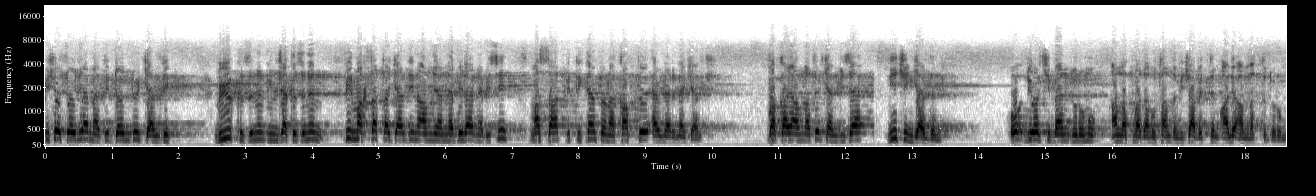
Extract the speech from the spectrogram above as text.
Bir şey söyleyemedi, döndü, geldi. Büyük kızının, ince kızının bir maksatla geldiğini anlayan Nebiler Nebisi, maslahat bittikten sonra kalktı, evlerine geldi. Vakayı anlatırken bize, niçin geldin? O diyor ki ben durumu anlatmadan utandım, hicap ettim, Ali anlattı durumu.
